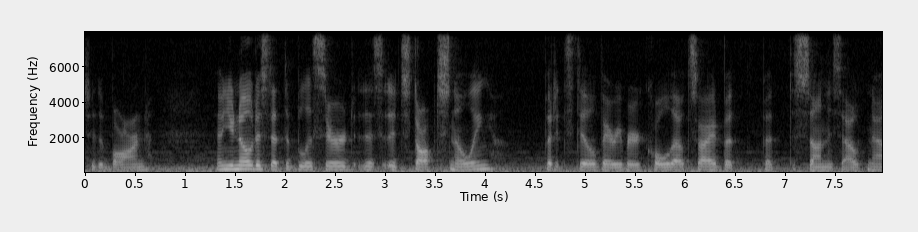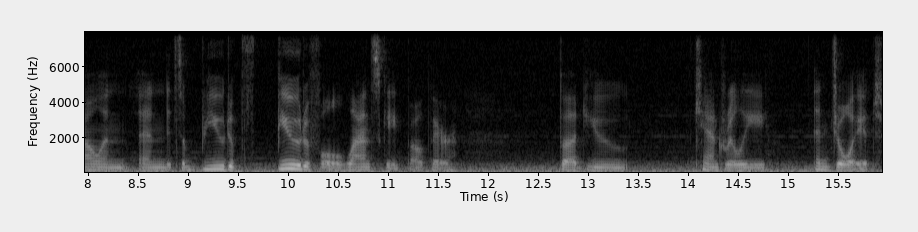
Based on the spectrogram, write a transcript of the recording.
to the barn. And you notice that the blizzard, it stopped snowing, but it's still very very cold outside. But but the sun is out now, and and it's a beautiful beautiful landscape out there. But you can't really enjoy it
